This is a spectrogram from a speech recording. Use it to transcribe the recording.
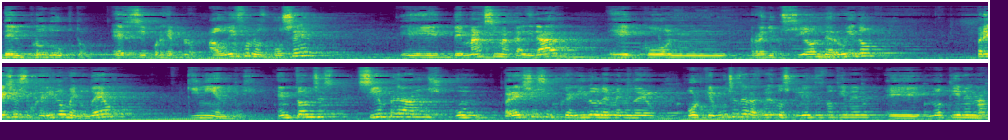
del producto. Es decir, por ejemplo, audífonos Bose eh, de máxima calidad, eh, con reducción de ruido, precio sugerido menudeo 500. Entonces, siempre damos un precio sugerido de menudeo porque muchas de las veces los clientes no tienen, eh, no tienen, no,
